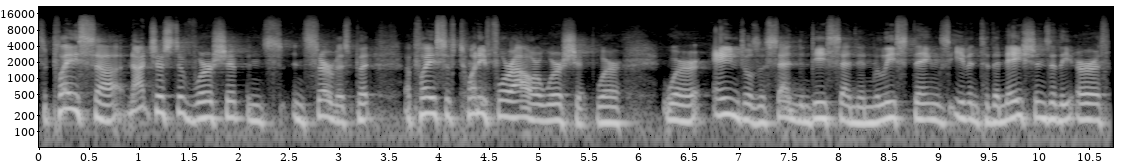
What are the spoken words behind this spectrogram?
It's a place uh, not just of worship and, and service, but a place of 24 hour worship where, where angels ascend and descend and release things even to the nations of the earth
